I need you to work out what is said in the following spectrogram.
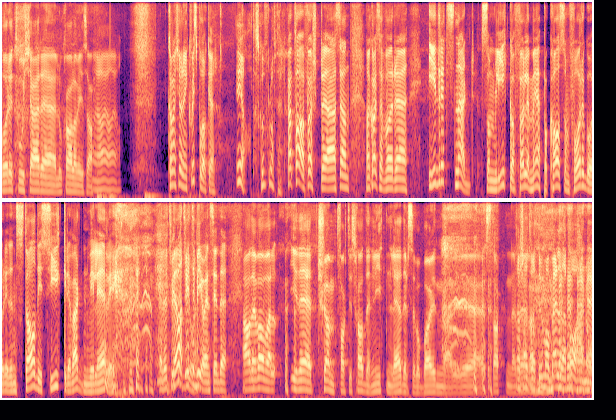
våre to kjære lokalaviser. Ja, ja, ja. Kan jeg kjøre en quiz på dere? Ja, det skal du få lov til. Jeg tar først eh, jeg ser han, han kaller seg for eh, idrettsnerd som liker å følge med på hva som foregår i den stadig sykere verden vi lever i. Er det Det var Twitter-bioen? Sin, det. Ja, det var vel idet Trump faktisk hadde en liten ledelse på Biden der i eh, starten. Da skjønte du at du må melde deg på her nå.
